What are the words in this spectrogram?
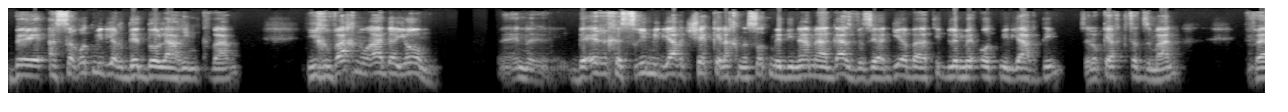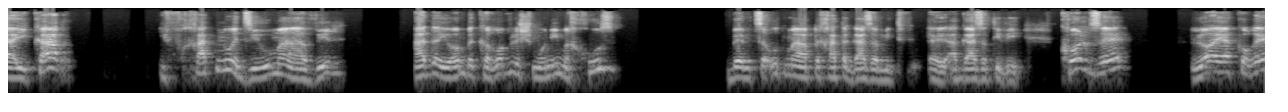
בעשרות מיליארדי דולרים כבר, הרווחנו עד היום בערך 20 מיליארד שקל הכנסות מדינה מהגז וזה יגיע בעתיד למאות מיליארדים, זה לוקח קצת זמן, והעיקר, הפחתנו את זיהום האוויר עד היום בקרוב ל-80 אחוז באמצעות מהפכת הגז, המת... הגז הטבעי. כל זה לא היה קורה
